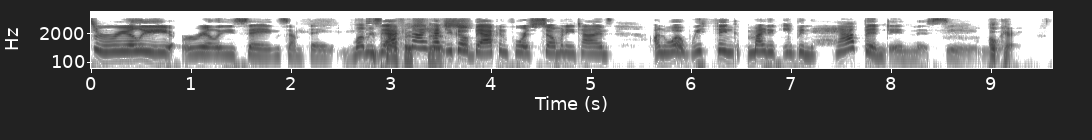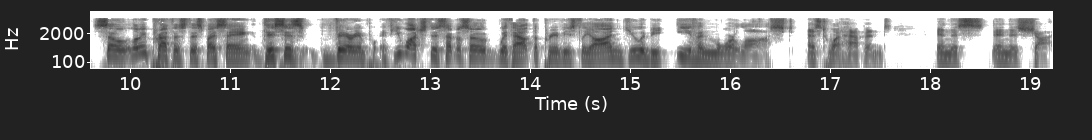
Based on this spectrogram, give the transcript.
That's really, really saying something. Let me Zach and I had to go back and forth so many times on what we think might have even happened in this scene. Okay. So let me preface this by saying this is very important. If you watch this episode without the previously on, you would be even more lost as to what happened in this in this shot.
